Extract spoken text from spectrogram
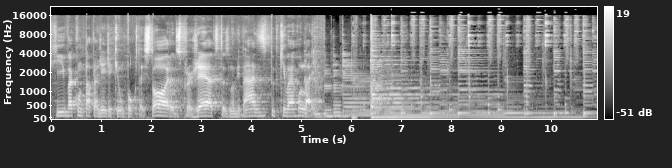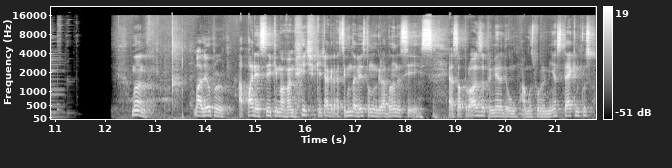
que vai contar pra gente aqui um pouco da história, dos projetos, das novidades e tudo que vai rolar aí. Mano, valeu por aparecer aqui novamente, porque já é a segunda vez que estamos gravando esse, essa prosa. A primeira deu alguns probleminhas técnicos.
